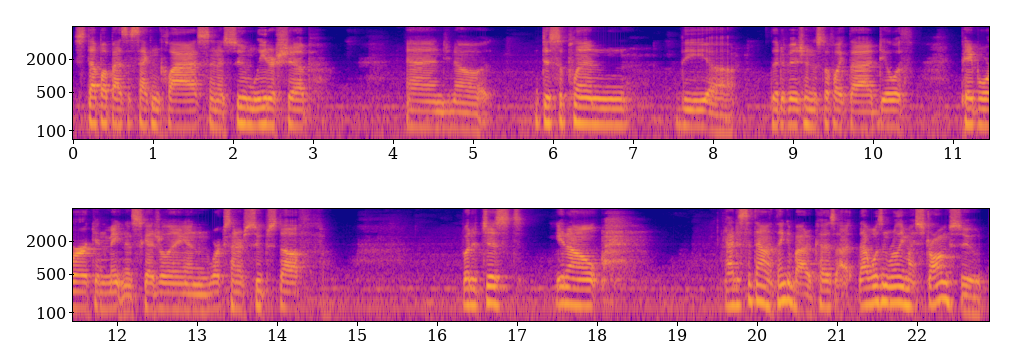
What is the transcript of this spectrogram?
step up as a second class and assume leadership, and you know, discipline the uh, the division and stuff like that. Deal with paperwork and maintenance scheduling and work center sup stuff. But it just, you know, I had to sit down and think about it because that wasn't really my strong suit.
